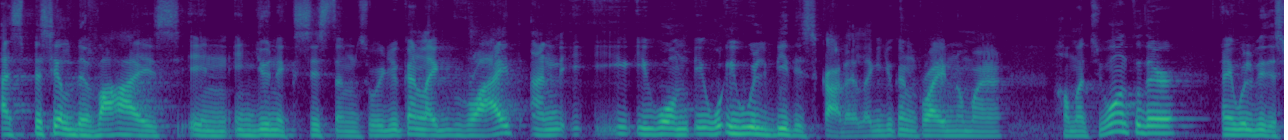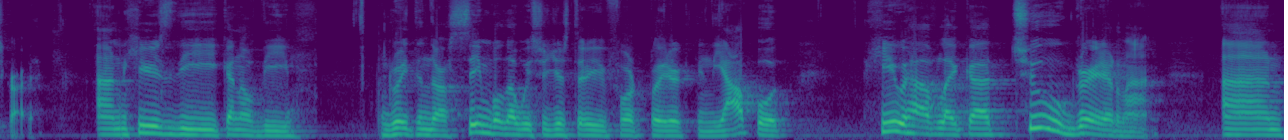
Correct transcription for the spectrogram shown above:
a special device in, in Unix systems where you can like write and it, it won't it, it, will be discarded. Like you can write no matter how much you want to there and it will be discarded. And here's the kind of the greater than symbol that we suggested for projecting the output. Here we have like a two greater than. And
